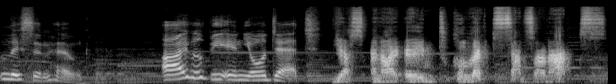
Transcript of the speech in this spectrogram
Listen, Helg. I will be in your debt yes, and I aim to collect Satsanax.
